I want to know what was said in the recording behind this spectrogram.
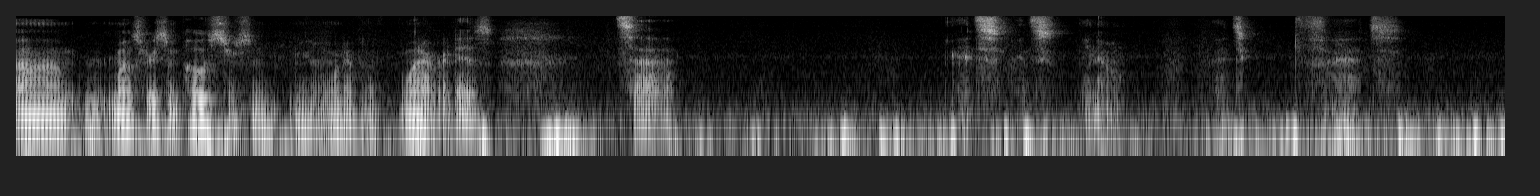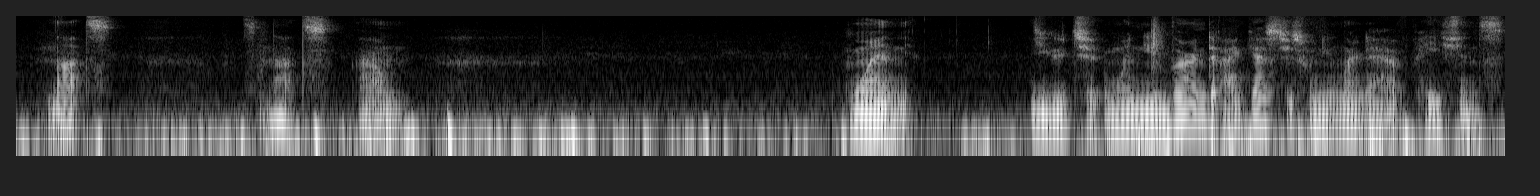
um, most recent post or some, you know, whatever, whatever it is. It's, uh, it's it's you know it's it's nuts. It's nuts. Um when you when you learned, i guess just when you learn to have patience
